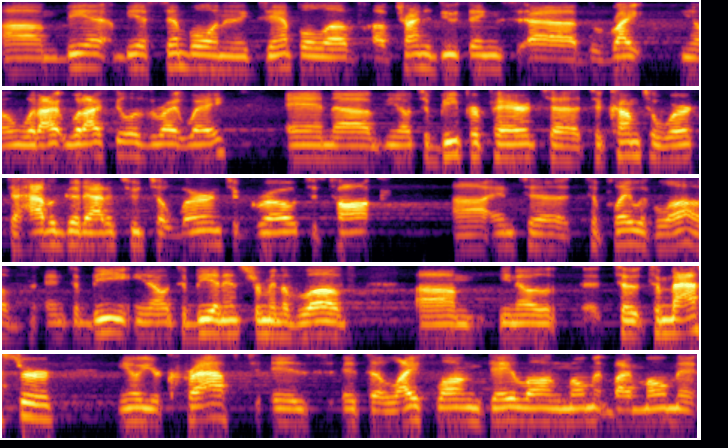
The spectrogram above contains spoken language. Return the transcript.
um, be a be a symbol and an example of of trying to do things uh, the right you know what I what I feel is the right way. And uh, you know to be prepared to to come to work to have a good attitude to learn to grow to talk uh, and to to play with love and to be you know to be an instrument of love. Um, you know to to master you know your craft is it's a lifelong day long moment by moment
